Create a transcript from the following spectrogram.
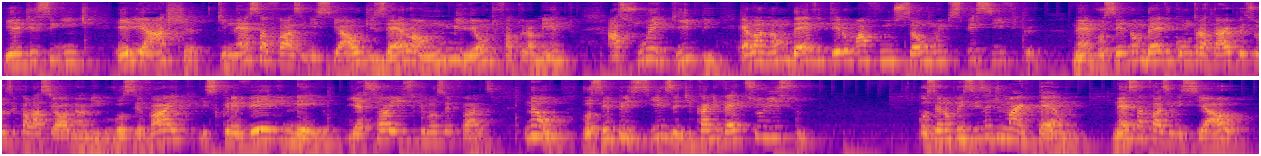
e ele diz o seguinte: ele acha que nessa fase inicial de 0 a 1 milhão de faturamento, a sua equipe ela não deve ter uma função muito específica. Né? Você não deve contratar pessoas e falar assim: ó, oh, meu amigo, você vai escrever e-mail e é só isso que você faz. Não, você precisa de canivete suíço. Você não precisa de martelo. Nessa fase inicial,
